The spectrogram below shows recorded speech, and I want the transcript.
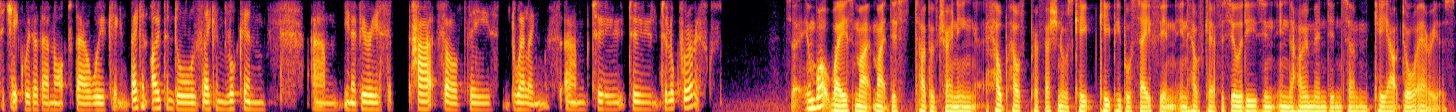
to check whether they're not they are working. They can open doors. They can look in, um, you know, various parts of these dwellings um, to to to look for risks. So, in what ways might, might this type of training help health professionals keep keep people safe in, in healthcare facilities, in, in the home, and in some key outdoor areas?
